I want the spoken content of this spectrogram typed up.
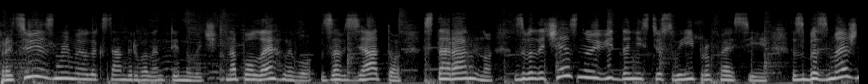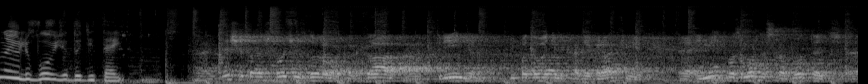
Працює з ними Олександр Валентинович наполегливо, завзято, старанно, з величезною відданістю своїй професії, з безмежною любов'ю до дітей. Я считаю, что очень здорово, когда э, тренер, преподаватель хореографии э, имеет возможность работать э,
